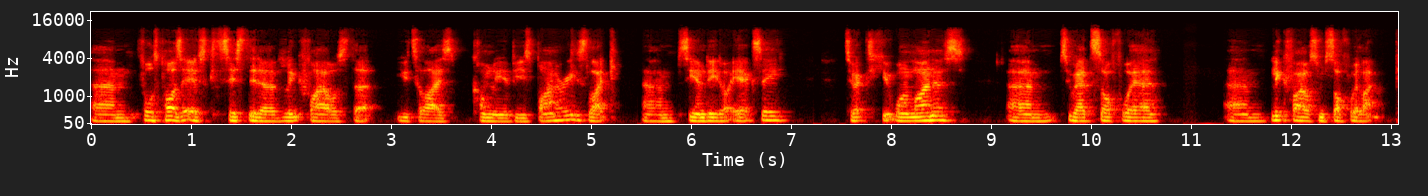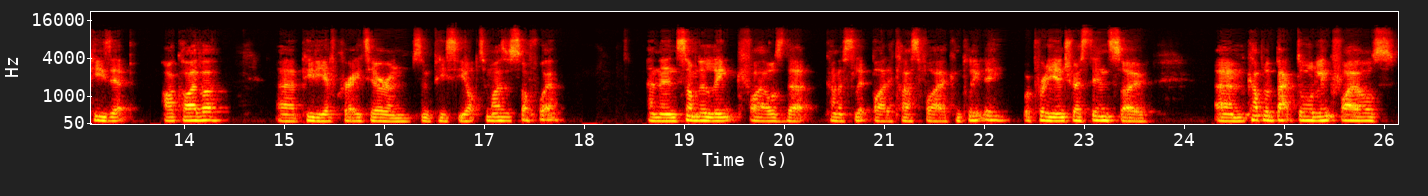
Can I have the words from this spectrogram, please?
Um, false positives consisted of link files that utilize commonly abused binaries like um, cmd.exe to execute one-liners, um, to add software um, link files from software like PeaZip archiver, uh, PDF creator, and some PC optimizer software. And then some of the link files that kind of slipped by the classifier completely were pretty interesting. So um, a couple of backdoor link files,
